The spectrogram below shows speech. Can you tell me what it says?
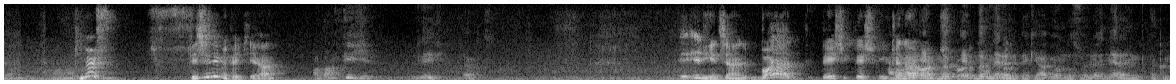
Yani. Aman Fijili mi peki ya? Adam Fijili evet. ilginç yani. Baya değişik değişik ülkeler Ama varmış. Ebner. Ebner nereli peki abi onu da söyle. Nerenin takım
